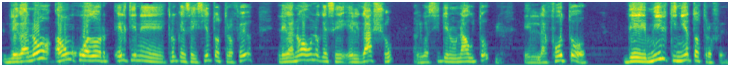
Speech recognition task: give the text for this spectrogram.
le ganó a un jugador, él tiene creo que 600 trofeos, le ganó a uno que es el Gallo, algo así, tiene un auto, en la foto, de 1500 trofeos.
